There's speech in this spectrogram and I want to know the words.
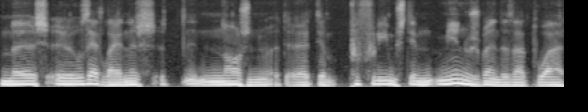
mas uh, os headliners, nós uh, preferimos ter menos bandas a atuar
